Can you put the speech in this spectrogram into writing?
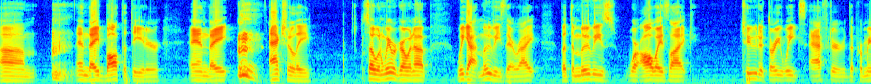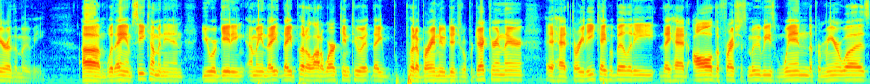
Um, and they bought the theater, and they actually, so when we were growing up, we got movies there, right? But the movies were always like two to three weeks after the premiere of the movie. Um, with AMC coming in, you were getting. I mean, they they put a lot of work into it. They put a brand new digital projector in there. It had 3D capability. They had all the freshest movies when the premiere was.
